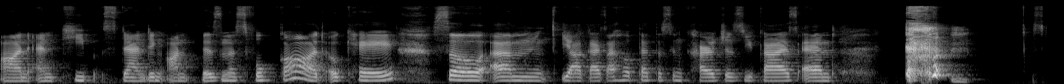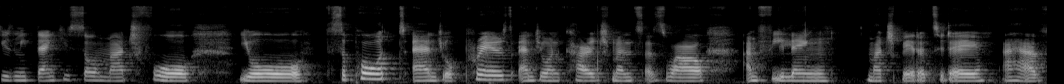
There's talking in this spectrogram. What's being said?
on and keep standing on business for God, okay? So, um yeah, guys, I hope that this encourages you guys and excuse me, thank you so much for your support and your prayers and your encouragements as well. I'm feeling much better today. I have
